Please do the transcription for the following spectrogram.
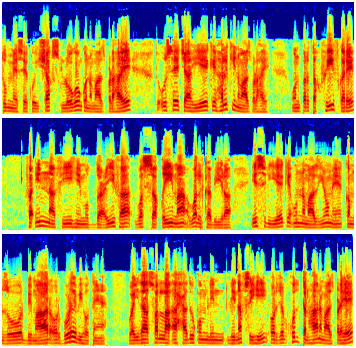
تم میں سے کوئی شخص لوگوں کو نماز پڑھائے، تو اسے چاہیے کہ ہلکی نماز پڑھائے، ان پر تخفیف کرے۔ فن فی مدعیفہ و سقیمہ والکبیرہ اس لیے کہ ان نمازیوں میں کمزور، بیمار اور بوڑھے بھی ہوتے ہیں۔ وَإِذَا صَلَّى أَحَدُكُمْ لِنَفْسِهِ اور جب خود تنہا نماز پڑھے،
